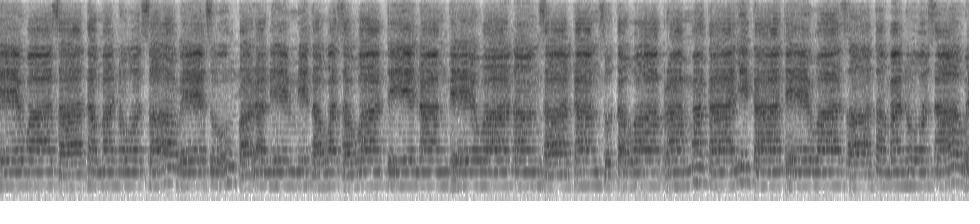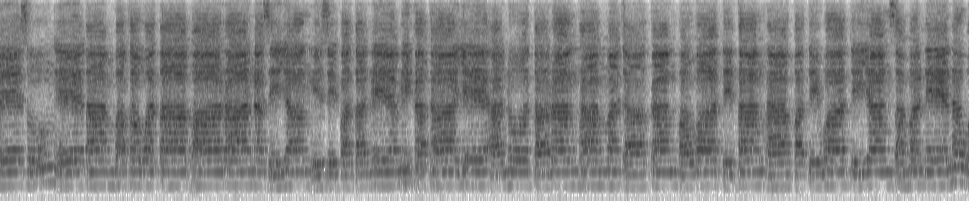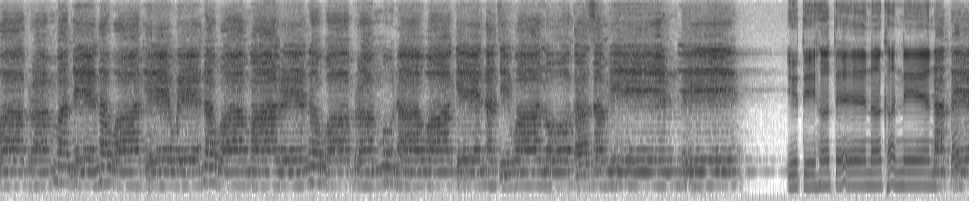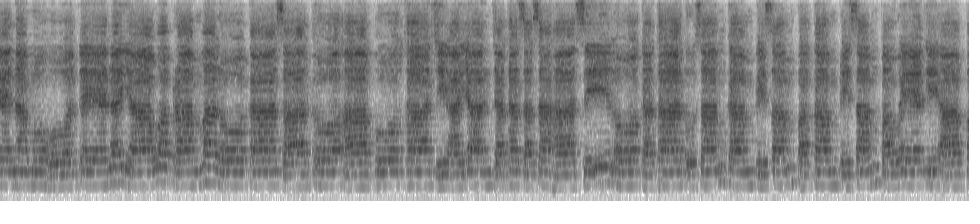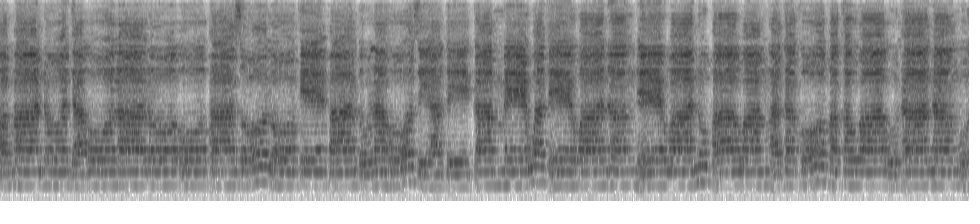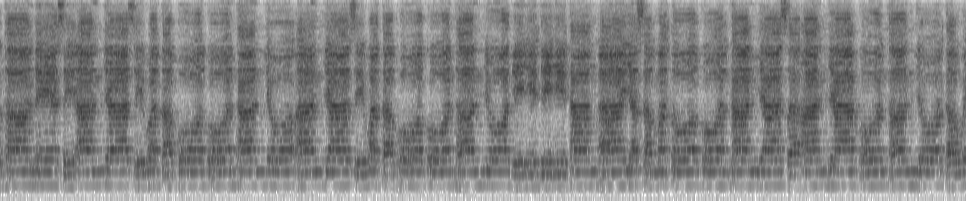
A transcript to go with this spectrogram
นุตตรังธรรมจักกังปวัตติตังอาปฏิวัติยังสมเนนวาพระมเนนวาเทเวนวามาเรนวาพระมุนาวาเกณจิวาโล ติหเตนะคะเนนะเตนะโมโหเตนะยาวะพระมโลกาสัตโตอาภูคาจิอายัญจะทัสสะหัสสีโลกธาตุสังกัมปิสัมปะกัมปิสัมปะเวทิอาปมาโนจะโอลาโล วาอุทานังอุทานเนสิอัญญาสิวัตโพโกนทันโยอัญญาสิวัตโพโกนทันโยติอิติอิทังอายสมะโตโกนทันยาสอัญญาโกนทันโยตเว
